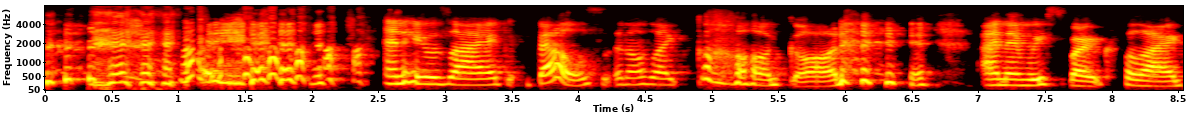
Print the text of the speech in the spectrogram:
and he was like, bells. And I was like, oh, God. and then we spoke for like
